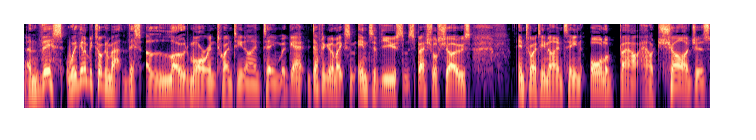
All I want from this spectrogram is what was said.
And this, we're going to be talking about this a load more in 2019. We're definitely going to make some interviews, some special shows in 2019 all about how chargers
